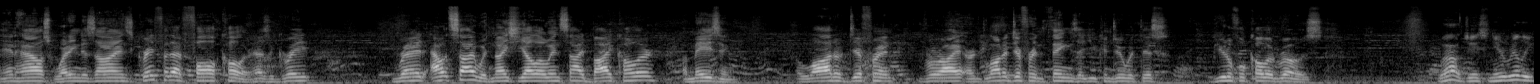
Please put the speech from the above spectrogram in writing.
in-house, wedding designs. Great for that fall color. It has a great red outside with nice yellow inside bicolor. Amazing. A lot of different variety, or a lot of different things that you can do with this beautiful colored rose. Wow, Jason, you're really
